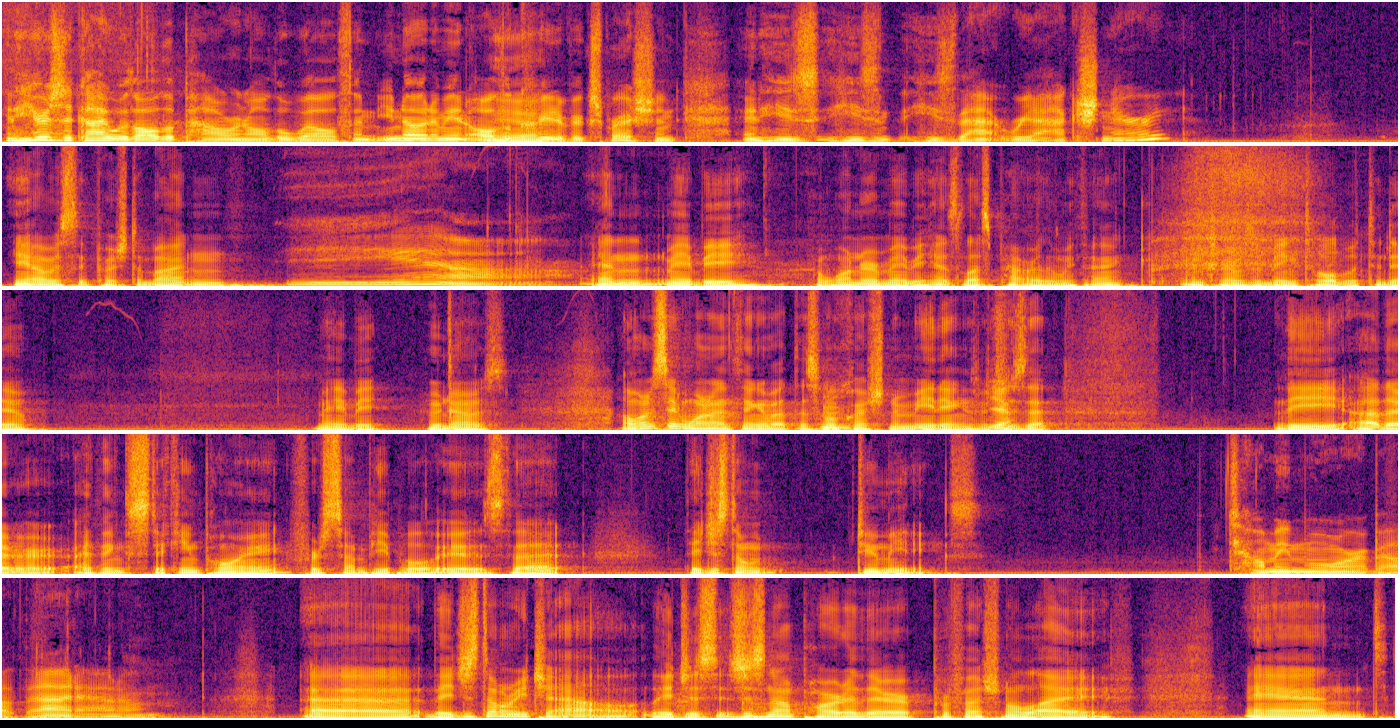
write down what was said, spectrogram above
And here's a guy with all the power and all the wealth and you know what I mean, all the Yeah. creative expression, and he's he's he's that reactionary. He obviously pushed a button, Yeah. and maybe I wonder maybe he has less power than we think in terms of being told what to do. Maybe who knows? I want to say one other thing about this whole Mm. question of meetings, which Yeah. is that the other I think sticking point for some people is that they just don't do meetings. Tell me more about that, Adam. uh, they just don't reach out. They just it's just not part of their professional life, and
